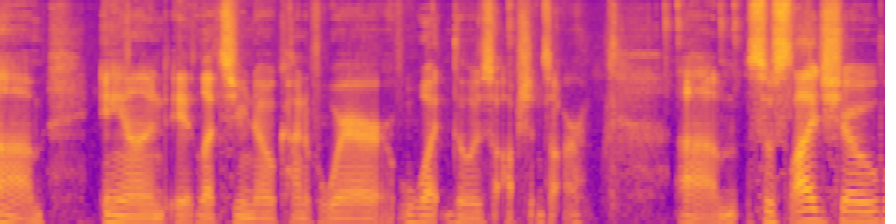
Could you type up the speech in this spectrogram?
um, and it lets you know kind of where what those options are. Um, so slideshow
